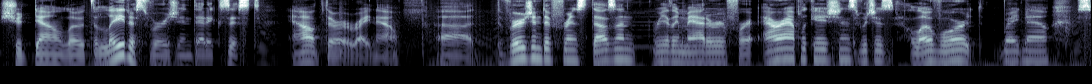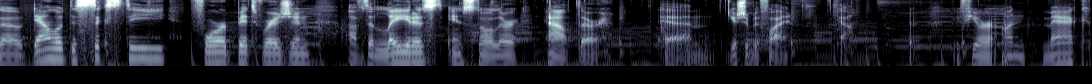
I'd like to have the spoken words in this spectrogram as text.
should download the latest version that exists out there right now. Uh, the version difference doesn't really matter for our applications, which is Hello World right now. So download the 64-bit version of the latest installer out there. Um, you should be fine. Yeah. If you're on Mac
